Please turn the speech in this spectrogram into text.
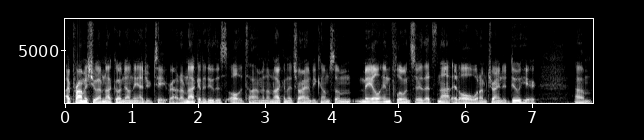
I promise you, I'm not going down the Andrew Tate route. I'm not going to do this all the time, and I'm not going to try and become some male influencer. That's not at all what I'm trying to do here. Um,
